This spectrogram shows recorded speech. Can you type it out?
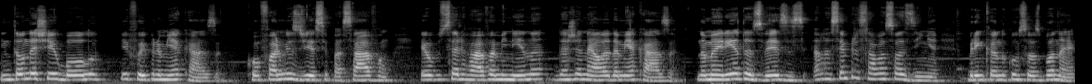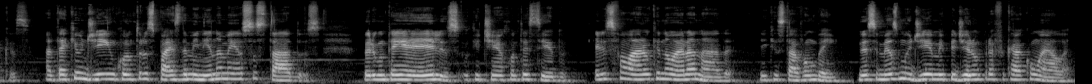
então deixei o bolo e fui para minha casa. Conforme os dias se passavam, eu observava a menina da janela da minha casa. Na maioria das vezes, ela sempre estava sozinha, brincando com suas bonecas. Até que um dia encontro os pais da menina meio assustados. Perguntei a eles o que tinha acontecido. Eles falaram que não era nada e que estavam bem. Nesse mesmo dia, me pediram para ficar com ela,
